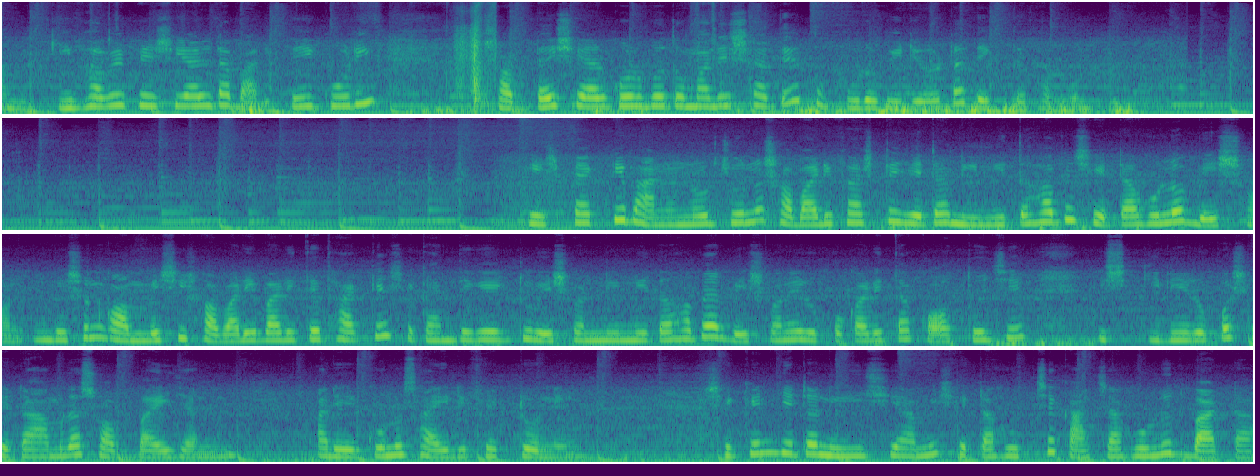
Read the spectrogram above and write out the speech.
আমি কীভাবে ফেসিয়ালটা বাড়িতেই করি, সবটাই শেয়ার করব তোমাদের সাথে, তো পুরো ভিডিওটা দেখতে থাকুন। ফেস প্যাকটি বানানোর জন্য সবারই ফার্স্টে যেটা নিয়ে নিতে হবে সেটা হলো বেসন। বেসন কম বেশি সবারই বাড়িতে থাকে, সেখান থেকে একটু বেসন নিয়ে নিতে হবে। আর বেসনের উপকারিতা কত যে স্কিনের ওপর সেটা আমরা সবাই জানি, আর এর কোনো সাইড ইফেক্টও নেই। সেকেন্ড যেটা নিয়েছি আমি সেটা হচ্ছে কাঁচা হলুদ বাটা।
